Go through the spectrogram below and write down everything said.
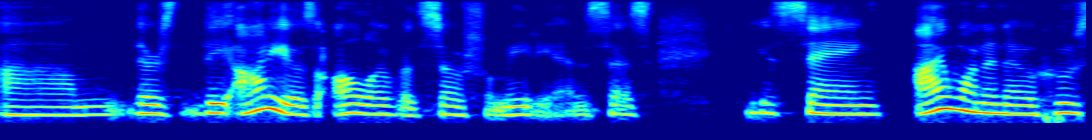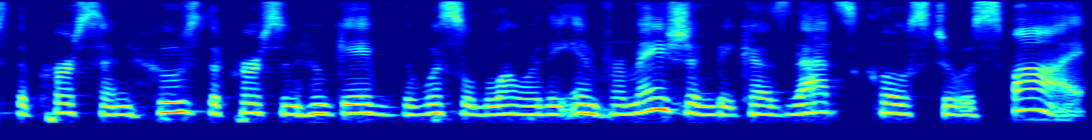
um, there's the audio is all over the social media and it says, he's saying, I want to know who's the person, who's the person who gave the whistleblower the information because that's close to a spy.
